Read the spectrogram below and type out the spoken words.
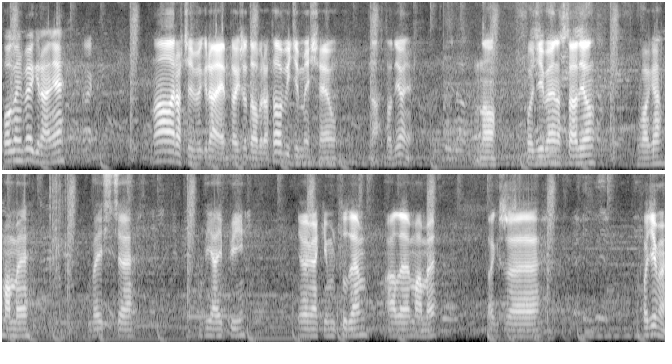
Pogoń wygra, nie? Tak. No, raczej wygrałem, także dobra, to widzimy się na stadionie. No, wchodzimy na stadion. Uwaga, mamy wejście VIP. Nie wiem jakim cudem, ale mamy. Także wchodzimy.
